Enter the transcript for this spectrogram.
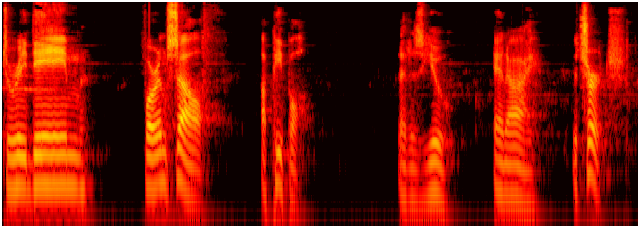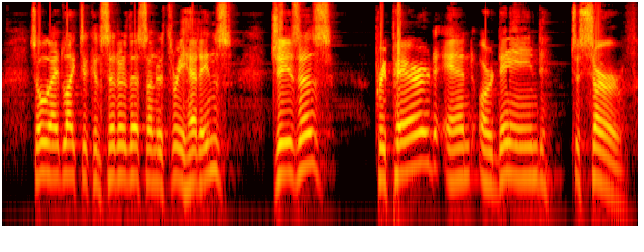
to redeem for himself a people. That is you and I, the church. So I'd like to consider this under three headings Jesus, prepared and ordained to serve.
